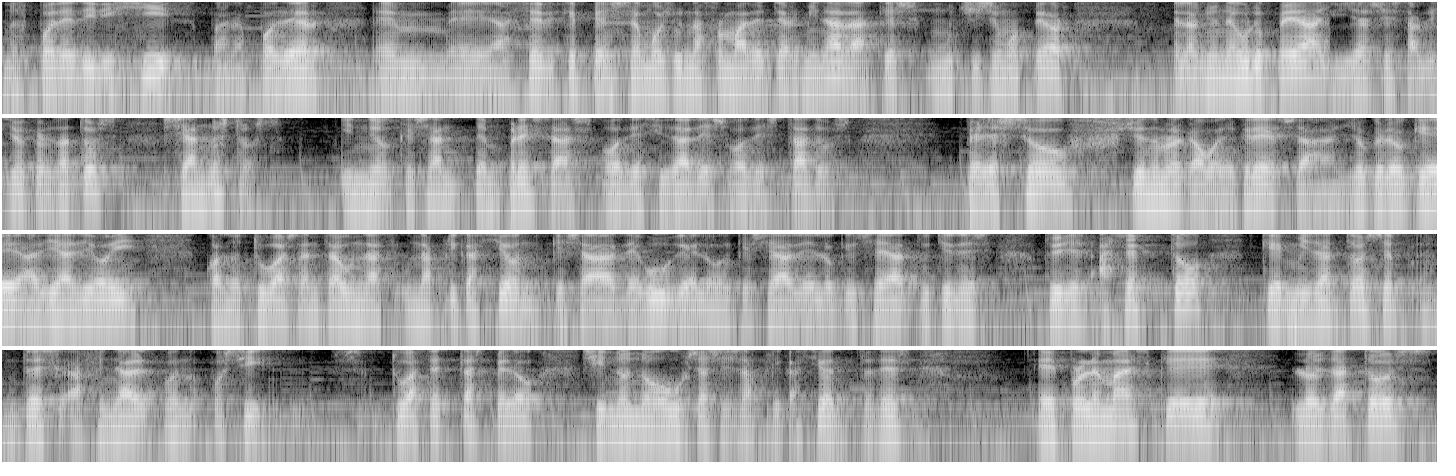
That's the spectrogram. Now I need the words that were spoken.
nos puede dirigir para poder em, eh, hacer que pensemos de una forma determinada, que es muchísimo peor. En la Unión Europea ya se estableció que los datos sean nuestros y no que sean de empresas o de ciudades o de estados. Pero eso yo no me lo acabo de creer. O sea, yo creo que a día de hoy, cuando tú vas a entrar a una, una aplicación que sea de Google o que sea de lo que sea, tú tienes, tú dices, acepto que mis datos, se-". entonces al final, bueno, pues sí, tú aceptas, pero si no, no usas esa aplicación. Entonces, el problema es que los datos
